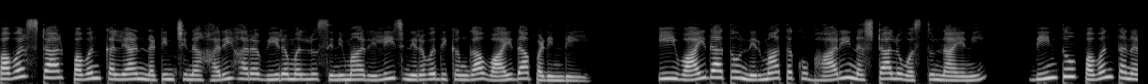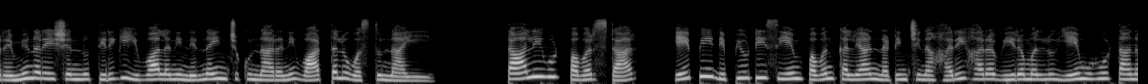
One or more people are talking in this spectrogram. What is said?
పవర్ స్టార్ పవన్ కళ్యాణ్ నటించిన హరిహర వీరమల్లు సినిమా రిలీజ్ నిరవధికంగా వాయిదా పడింది. ఈ వాయిదాతో నిర్మాతకు భారీ నష్టాలు వస్తున్నాయని దీంతో పవన్ తన రెమ్యునరేషన్ను తిరిగి ఇవ్వాలని నిర్ణయించుకున్నారని వార్తలు వస్తున్నాయి. Tollywood power star AP deputy CM Pawan Kalyan నటించిన హరిహర వీరమల్లు ఏ ముహూర్తాన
